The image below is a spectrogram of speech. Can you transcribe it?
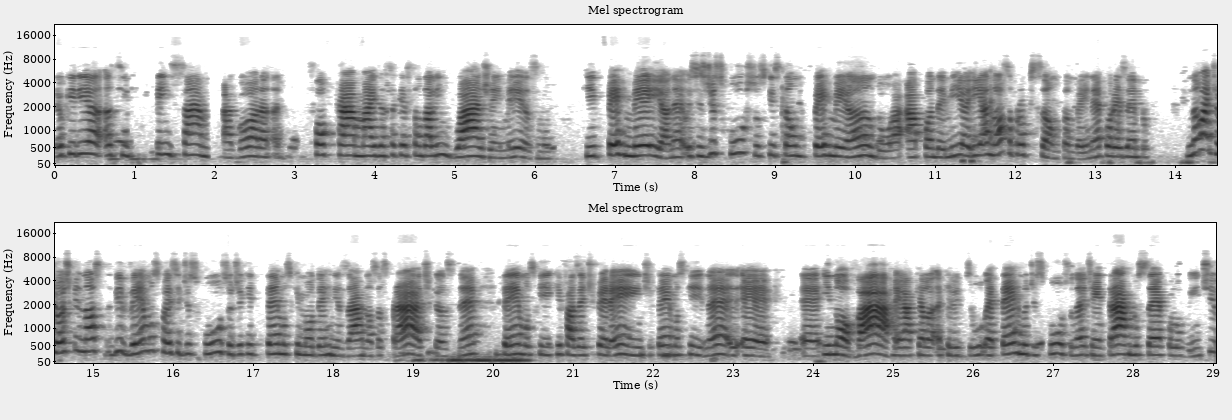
Eu queria, assim, pensar agora, focar mais nessa questão da linguagem mesmo, que permeia, né, esses discursos que estão permeando a, a, pandemia e a nossa profissão também, né? Por exemplo, não é de hoje que nós vivemos com esse discurso de que temos que modernizar nossas práticas, né? Temos que, que fazer diferente, temos que né, é, é, inovar, é aquela, aquele eterno discurso né, de entrar no século XXI,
